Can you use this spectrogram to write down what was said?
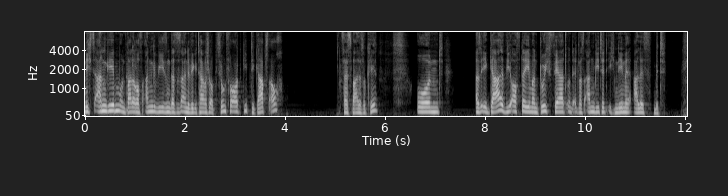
nichts angeben und war Okay. darauf angewiesen, dass es eine vegetarische Option vor Ort gibt. Die gab es auch. Das heißt, war alles okay. Und also egal, wie oft da jemand durchfährt und etwas anbietet, ich nehme alles mit.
